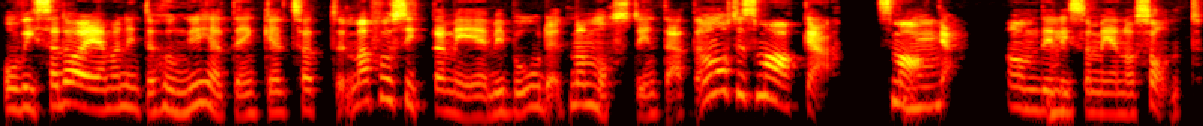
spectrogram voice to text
och vissa dagar är man inte hungrig helt enkelt så att man får sitta med vid bordet. Man måste inte äta, man måste smaka. Smaka. Mm. Om det mm. liksom är något sånt.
